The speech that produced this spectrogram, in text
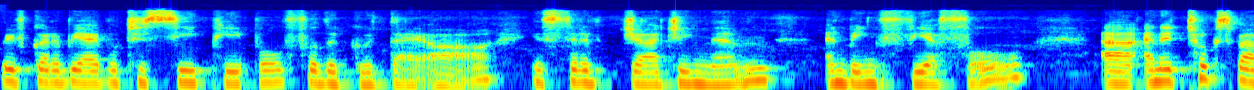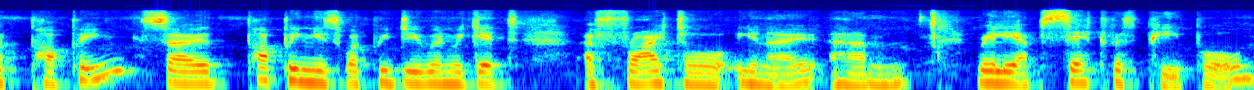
We've got to be able to see people for the good they are instead of judging them and being fearful. Uh, and it talks about popping. So popping is what we do when we get a fright or you know um, really upset with people,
